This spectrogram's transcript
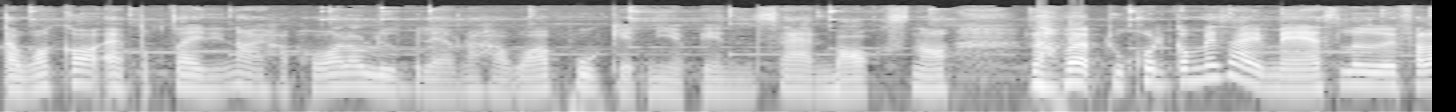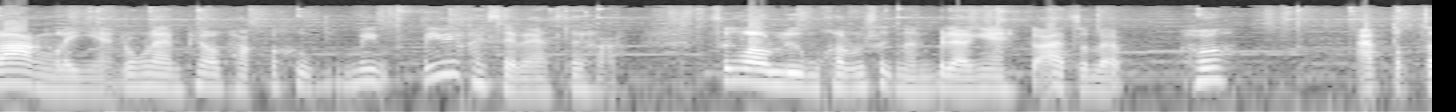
แต่ว่าก็แอบตกใจนิดหน่อยค่ะ เพราะว่าเราลืมไปแล้วนะคะ ว่าภูเก็ตเนี่ยเป็นแซนด์บ็อกซ์เนาะแล้วแบบทุกคนก็ไม่ใส่แมสเลยฝรั่งอะไรเงี้ยโรงแรมที่เราพักก็คือไม่ไม่มีใครใส่แมสเลยค่ะ ซึ่งเราลืมความรู้สึกนั้นไปแล้วไงก็อาจจะแบบเฮ้อแอบตกใจ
